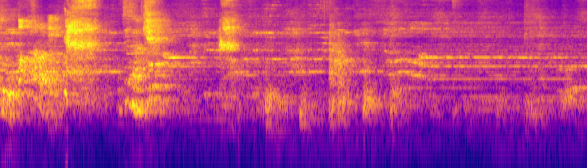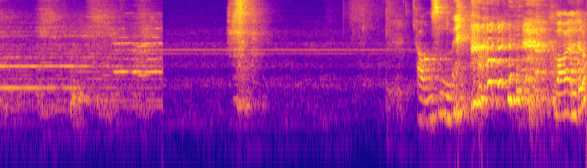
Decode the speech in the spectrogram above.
어? 여기서 놀까? 차라리? 어떻게 생각해? 자, 웃었네. 마음에 안 들어?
